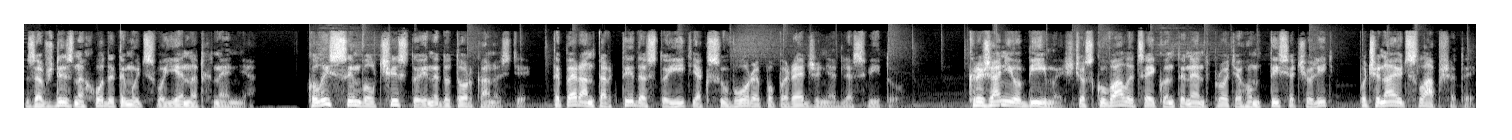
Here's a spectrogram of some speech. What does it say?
завжди знаходитимуть своє натхнення. Колись символ чистої недоторканості, тепер Антарктида стоїть як суворе попередження для світу. Крижані обійми, що скували цей континент протягом тисячоліть, починають слабшати.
